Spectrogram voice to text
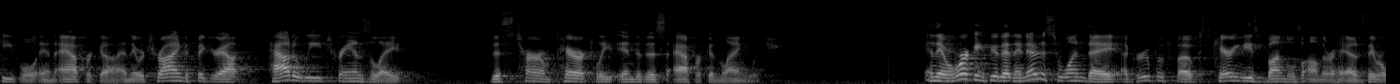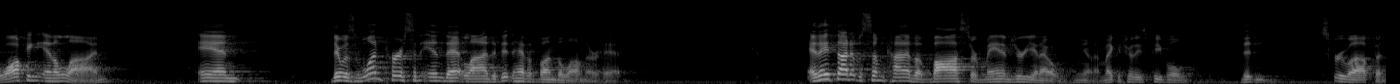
people in Africa, and they were trying to figure out how do we translate this term paraclete into this African language. And they were working through that, and they noticed one day a group of folks carrying these bundles on their heads. They were walking in a line, and there was one person in that line that didn't have a bundle on their head. And they thought it was some kind of a boss or manager, you know, you know, making sure these people didn't screw up. And,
